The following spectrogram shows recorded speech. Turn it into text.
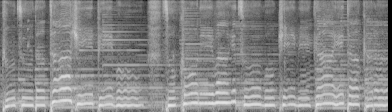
屈だった日々もそこにはいつも君がいたから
